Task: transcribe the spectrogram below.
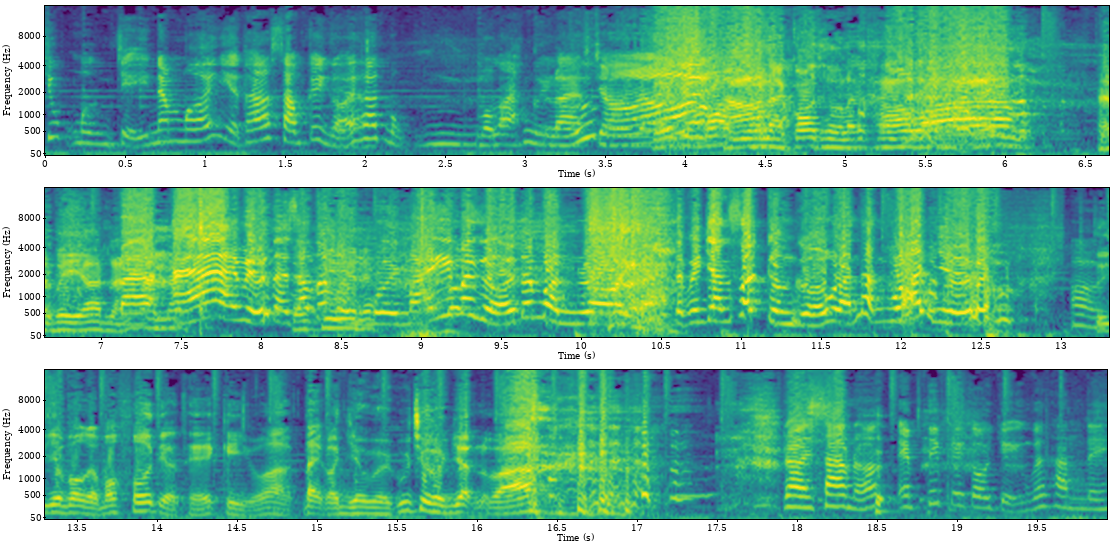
chúc mừng chị năm mới như thế xong cái gửi hết một một loạt người loạt nữ. trời ơi. lại coi thường lại thay tại vì à, lãnh mà thanh á à em hiểu tại sao tới đấy. mười mấy mới gửi tới mình rồi. Tại cái danh sách cần gửi của lãnh thanh quá nhiều. Tự nhiên mọi người bóc phốt kiểu thế kỳ quá. À. tại còn nhiều người cũng chưa được nhận mà rồi sao nữa? Em tiếp cái câu chuyện với thanh đi.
